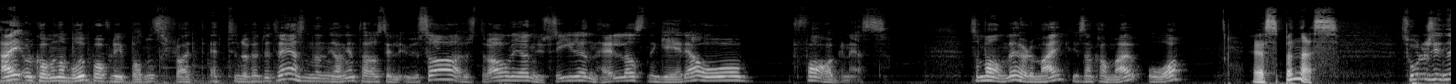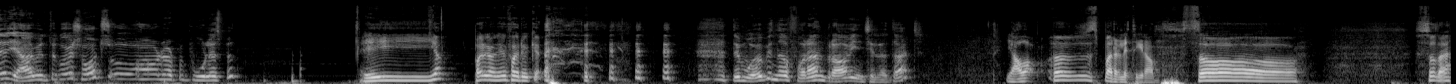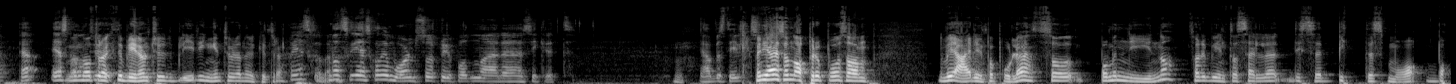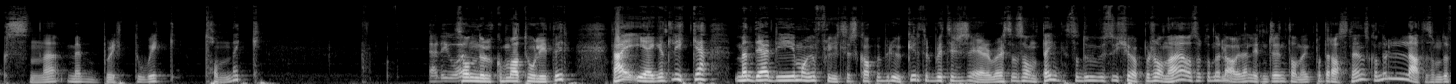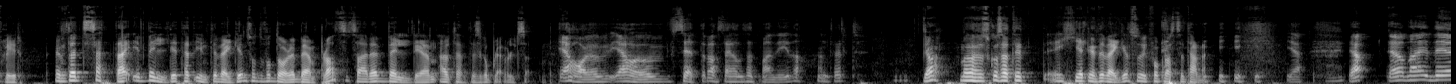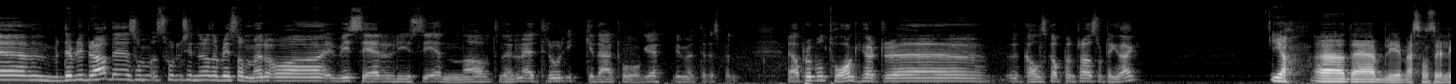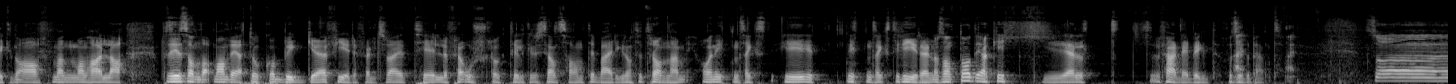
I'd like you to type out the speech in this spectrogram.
Hei, og velkommen om bord på flypoddens flight 153, som denne gangen tar oss til USA, Australia, New Zealand, Hellas, Nigeria og Fagernes. Som vanlig hører du meg, Kristian Kamhaug, og Espen Næss. Solen skinner. Jeg har begynt å gå i shorts, og har du vært på pol, Espen? Ja, et par ganger i forrige uke. Du må jo begynne å få deg en bra vinkilde etter hvert. Ja da, bare lite grann. Så Så det. Ja, Men nå tror jeg ikke det blir, noen tur, det blir ingen tur denne uken, tror jeg jeg. skal, skal, jeg skal i morgen, så flypoden er uh, sikret. Jeg har bestilt. Men jeg sånn apropos sånn Når vi er inne på polet, så på menyen nå så har de begynt å selge disse bitte små boksene med Britwick tonic. Er de gode? Sånn 0,2 liter. Nei, egentlig ikke. Men det er de mange flyselskaper bruker til British Airways og sånne ting. Så du, hvis du kjøper sånne, og så kan du lage deg en liten gin tonic på terrassen din, så kan du late som du flyr. Eventuelt sette deg veldig tett inntil veggen, så du får dårlig benplass. Så er det veldig en autentisk opplevelse. Jeg har jo, jeg har jo seter, da, så jeg kan sette meg inn i, da, eventuelt. Ja, men husk å sette det helt inntil veggen, så du ikke får plass til tærne. ja. ja. ja, nei, det, det blir bra. Det som, solen skinner, og det blir sommer, og vi ser lys i enden av tunnelen. Jeg tror ikke det er toget vi møter, Espen. Ja, apropos tog, hørte du øh, galskapen fra Stortinget i dag? Ja, eh, det blir mest sannsynlig ikke noe av, men man har la For å si det sånn, da. Man vedtok å bygge firefeltsvei til, fra Oslo til Kristiansand til Bergen og til Trondheim og i 1960, i 1964 eller noe sånt nå. De har ikke helt ferdigbygd, for å si det pent. Nei. Så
